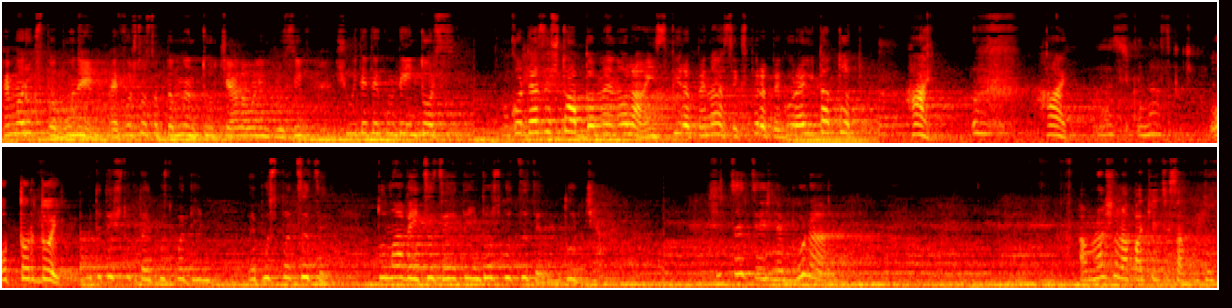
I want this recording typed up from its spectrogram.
Hai mă rog pe bune, ai fost o săptămână în Turcia la all inclusiv și uite-te cum te-ai întors. Încordează și tu abdomenul ăla, inspiră pe nas, expiră pe gură, ai uitat tot. Hai, Uf, hai, Zici că nasc. 8 ori 2. Uite-te și tu cât ai pus pe tine. Ai pus pe țâțe. Tu n-aveai țâțe, te-ai întors cu țâțe în Turcia. Ce țâțe, ești nebună? Am luat și eu la pachet ce s-a putut.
